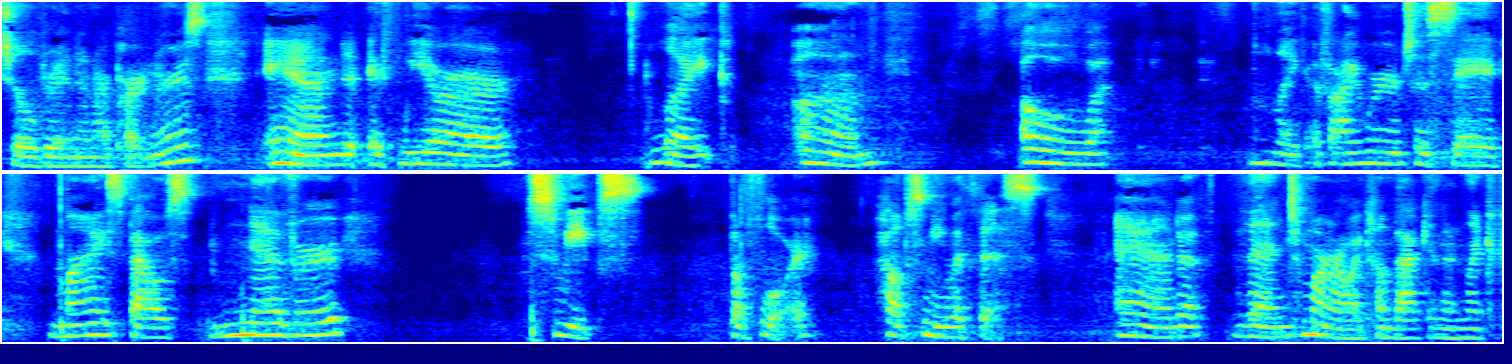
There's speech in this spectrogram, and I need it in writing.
children and our partners. And if we are like, um, oh, like if I were to say my spouse never sweeps the floor, helps me with this, and then tomorrow I come back and I'm like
